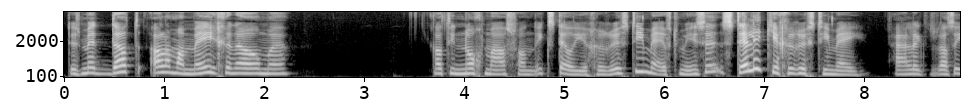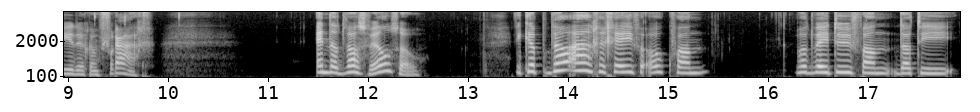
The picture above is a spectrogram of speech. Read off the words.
Dus met dat allemaal meegenomen, had hij nogmaals van: Ik stel je gerust hiermee. Of tenminste, stel ik je gerust hiermee? Eigenlijk was eerder een vraag. En dat was wel zo. Ik heb wel aangegeven ook van, wat weet u van dat die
